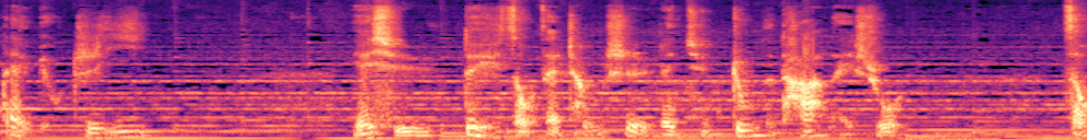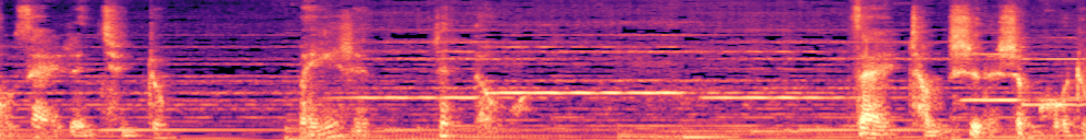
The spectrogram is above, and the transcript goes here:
代表之一。也许对于走在城市人群中的他来说，走在人群中，没人认得我。在城市的生活中，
